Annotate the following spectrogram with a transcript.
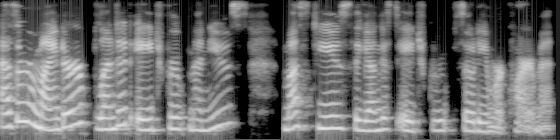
As a reminder, blended age group menus must use the youngest age group sodium requirement.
